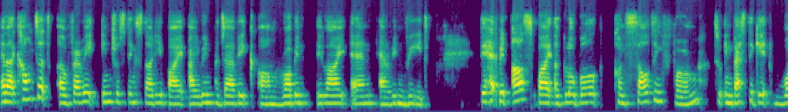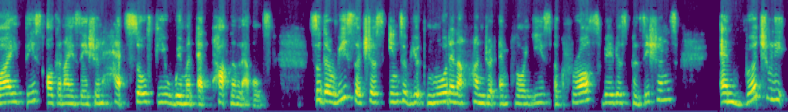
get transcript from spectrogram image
And I counted a very interesting study by Irene Padavic, um, Robin Ely, and Erin Reid. They had been asked by a global consulting firm to investigate why this organization had so few women at partner levels. So the researchers interviewed more than 100 employees across various positions, and virtually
